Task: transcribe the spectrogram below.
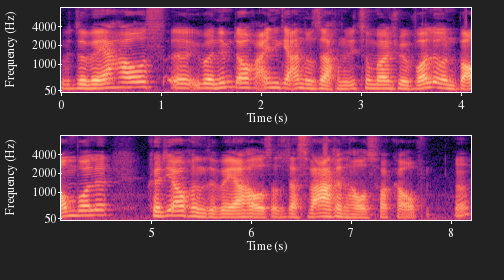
The Warehouse äh, übernimmt auch einige andere Sachen, wie zum Beispiel Wolle und Baumwolle, könnt ihr auch in The Warehouse, also das Warenhaus, verkaufen. Ne?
